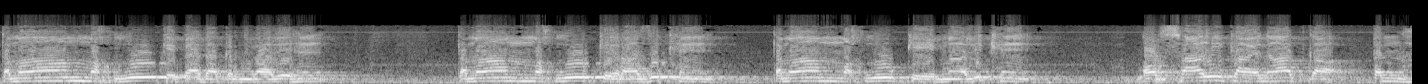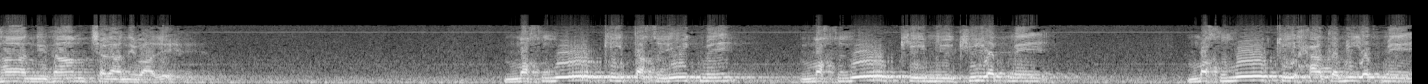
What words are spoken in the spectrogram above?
تمام مخلوق کے پیدا کرنے والے ہیں، تمام مخلوق کے رازق ہیں، تمام مخلوق کے مالک ہیں اور ساری کائنات کا تنہا نظام چلانے والے ہیں۔ مخلوق کی تخلیق میں، مخلوق کی ملکیت میں مخلوق کی حاکمیت میں،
